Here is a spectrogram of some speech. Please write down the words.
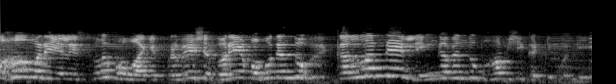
ಮಹಾಮನೆಯಲ್ಲಿ ಸುಲಭವಾಗಿ ಪ್ರವೇಶ ದೊರೆಯಬಹುದೆಂದು ಕಲ್ಲನ್ನೇ ಲಿಂಗವೆಂದು ಭಾವಿಸಿ ಕಟ್ಟಿಕೊಂಡೀಯ.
